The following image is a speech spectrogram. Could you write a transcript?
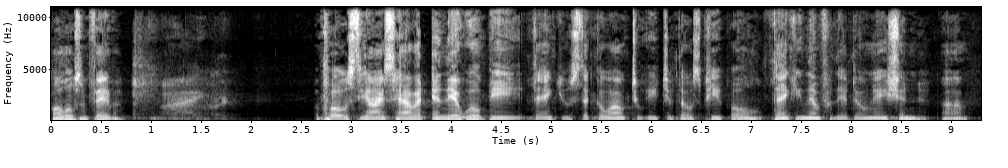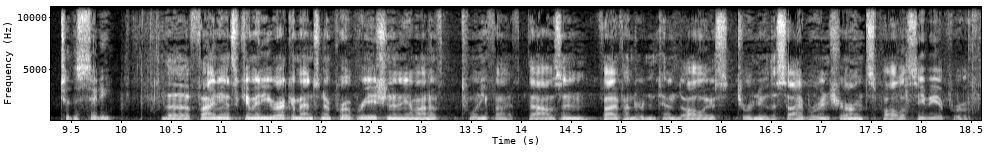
All those in favor? Opposed? The ayes have it, and there will be thank yous that go out to each of those people, thanking them for their donation um, to the city. The Finance Committee recommends an appropriation in the amount of $25,510 to renew the cyber insurance policy be approved.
